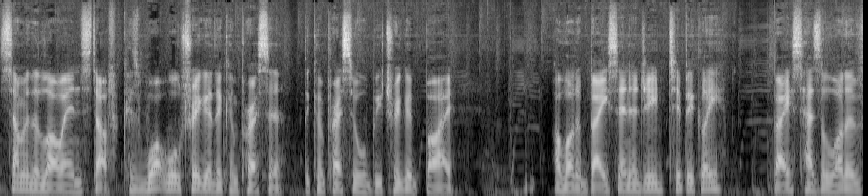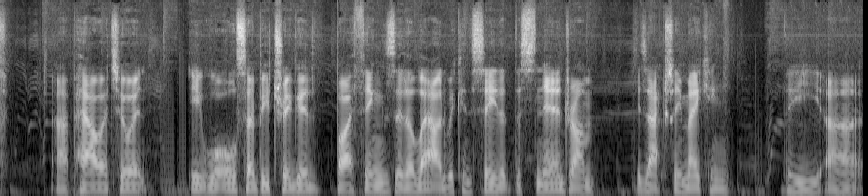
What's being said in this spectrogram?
some of the low end stuff because what will trigger the compressor? The compressor will be triggered by a lot of bass energy typically. Bass has a lot of uh, power to it. It will also be triggered by things that are loud. We can see that the snare drum is actually making the uh,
